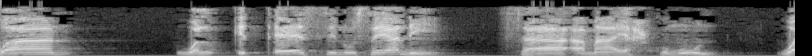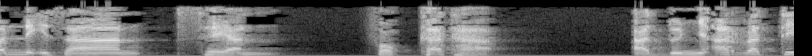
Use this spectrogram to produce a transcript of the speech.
waan wal qixxeessinu seyanii saa'a maa yaxkumuun wanni isaan seyan fokkataa addunyaa irratti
